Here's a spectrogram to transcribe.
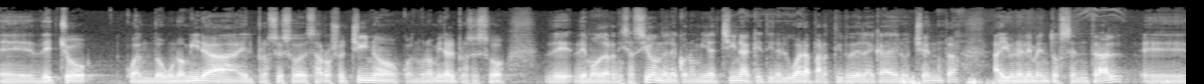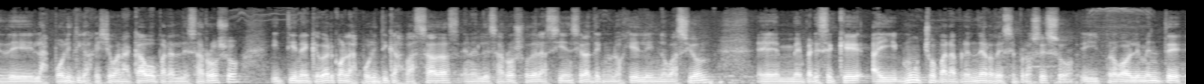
de hecho, cuando uno mira el proceso de desarrollo chino, cuando uno mira el proceso de, modernización de la economía china que tiene lugar a partir de la década del 80, hay un elemento central eh, de las políticas que llevan a cabo para el desarrollo y tiene que ver con las políticas basadas en el desarrollo de la ciencia, la tecnología y la innovación. Eh, me parece que hay mucho para aprender de ese proceso y probablemente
